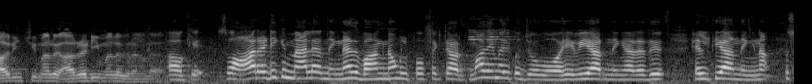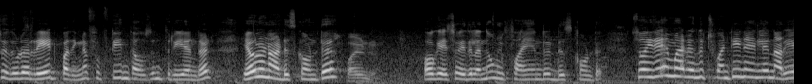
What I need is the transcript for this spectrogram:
ஆறு இன்ச்சு மேலே ஆறு அடி மேலே இருக்கிறாங்களா. ஓகே ஸோ ஆறு அடிக்கு மேலே இருந்தீங்கன்னா இது வாங்கினா உங்களுக்கு பர்ஃபெக்டாக இருக்குமா? அதே மாதிரி கொஞ்சம் ஹெவியாக இருந்தீங்க அதாவது ஹெல்த்தியாக இருந்தீங்கன்னா. ஸோ இதோட ரேட் பார்த்தீங்கன்னா ஃபிஃப்டீன் தௌசண்ட் த்ரீ ஹண்ட்ரட் எவ்வளோ நான் discount five hundred okay so இதுலேருந்து உங்களுக்கு ஃபைவ் ஹண்ட்ரட் டிஸ்கவுண்ட்டு ஸோ இதே மாதிரி வந்து டுவெண்ட்டி நைன்லேயே நிறைய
